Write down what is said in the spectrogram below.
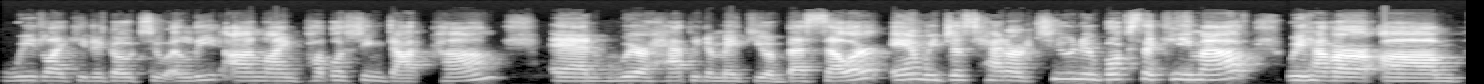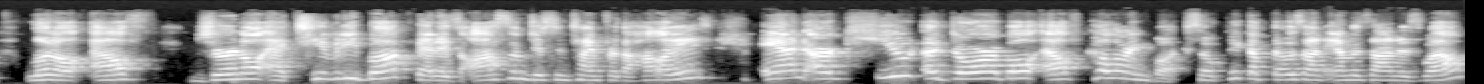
we'd like you to go to eliteonlinepublishing.com, and we're happy to make you a bestseller. And we just had our two new books that came out. We have our um, um, little elf journal activity book that is awesome just in time for the holidays and our cute adorable elf coloring book. So pick up those on amazon as well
